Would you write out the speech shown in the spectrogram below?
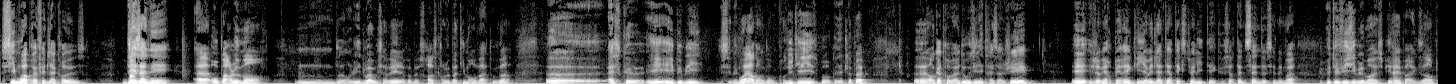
6 mois préfet de la Creuse, des années euh, au Parlement, hmm, on lui doit, vous savez, la fameuse phrase quand le bâtiment va, tout va. Euh, est-ce que et, il publie ses mémoires, donc qu'on utilise pour connaître le peuple. Euh, en 92, il est très âgé, et j'avais repéré qu'il y avait de l'intertextualité, que certaines scènes de ses mémoires étaient visiblement inspirées, par exemple,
